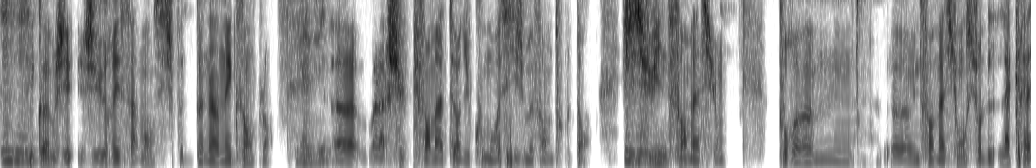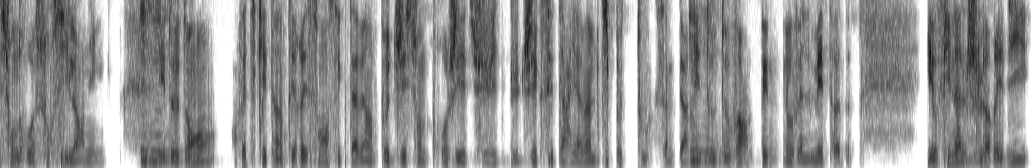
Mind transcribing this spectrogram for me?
Mmh c'est comme j'ai eu récemment, si je peux te donner un exemple. Euh, voilà, je suis formateur, du coup, moi aussi, je me forme tout le temps. J'ai mmh suivi une formation pour euh, euh, une formation sur la création de ressources e-learning. Mmh Et dedans, en fait, ce qui était intéressant, c'est que tu avais un peu de gestion de projet, de suivi de budget, etc. Il y avait un petit peu de tout. Ça me permet de, de voir des nouvelles méthodes. Et au final, je leur ai dit,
